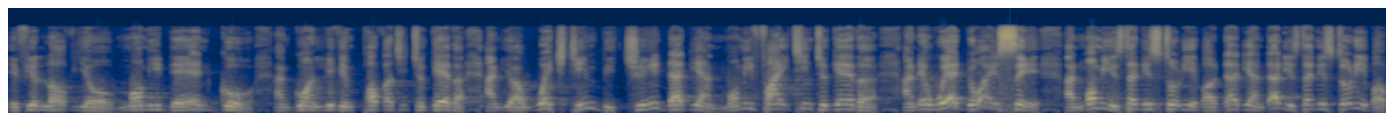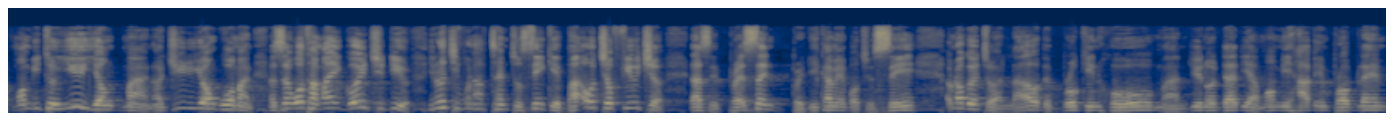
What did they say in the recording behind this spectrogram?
If you love your mommy, then go and go and live in poverty together. And you are wedged in between daddy and mommy fighting together. And then where do I say? And mommy is telling story about daddy and daddy is telling story about mommy to you young man or you young woman. I said, what am I going to do? You don't even have time to think about your future. That's a present predicament. But you say, I'm not going to allow the broken home and, you know, daddy and mommy having problem.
